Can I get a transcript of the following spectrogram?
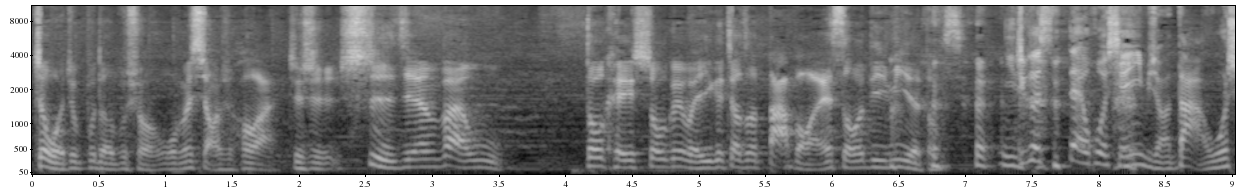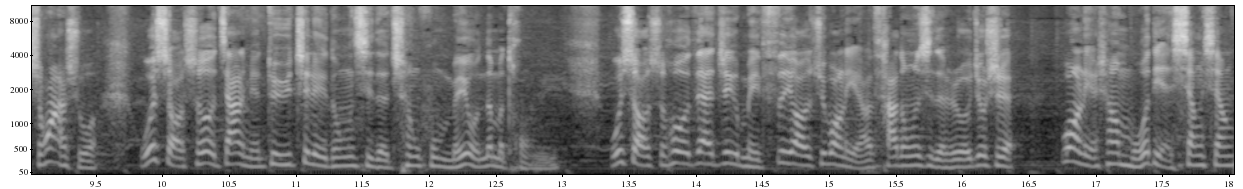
这我就不得不说，我们小时候啊，就是世间万物都可以收归为一个叫做大宝 SOD 蜜的东西。你这个带货嫌疑比较大。我实话说，我小时候家里面对于这类东西的称呼没有那么统一。我小时候在这个每次要去往脸上擦东西的时候，就是 往脸上抹点香香，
